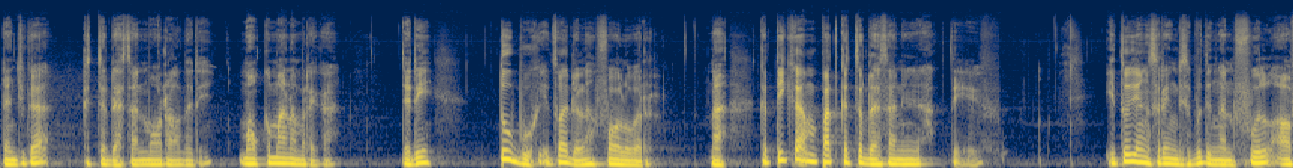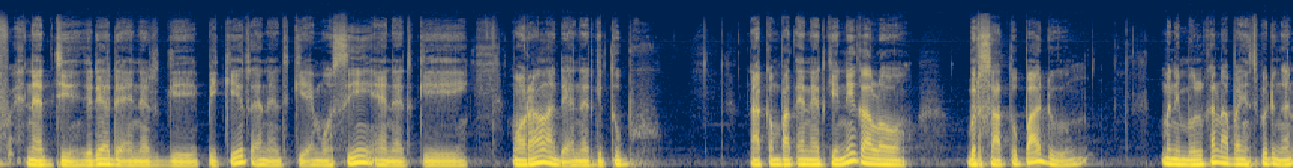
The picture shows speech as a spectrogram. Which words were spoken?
dan juga kecerdasan moral tadi. Mau ke mana mereka? Jadi tubuh itu adalah follower. Nah, ketika empat kecerdasan ini aktif, itu yang sering disebut dengan full of energy. Jadi ada energi pikir, energi emosi, energi moral, ada energi tubuh. Nah keempat energi ini kalau bersatu padu menimbulkan apa yang disebut dengan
